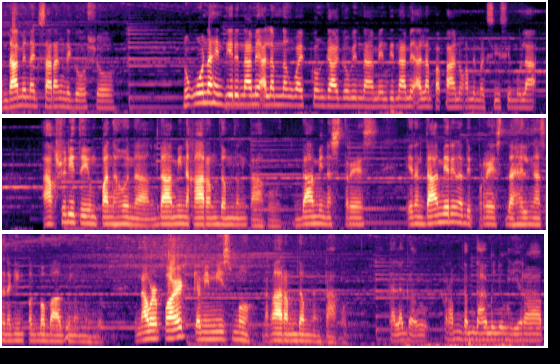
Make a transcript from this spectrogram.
ang dami nagsarang negosyo. Nung una, hindi rin namin alam ng wife ko ang gagawin namin, hindi namin alam pa paano kami magsisimula. Actually, ito yung panahon na ang dami nakaramdam ng takot, ang dami na stress, and ang dami rin na depressed dahil nga sa naging pagbabago ng mundo. In our part, kami mismo nakaramdam ng takot. Talagang ramdam namin yung hirap,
